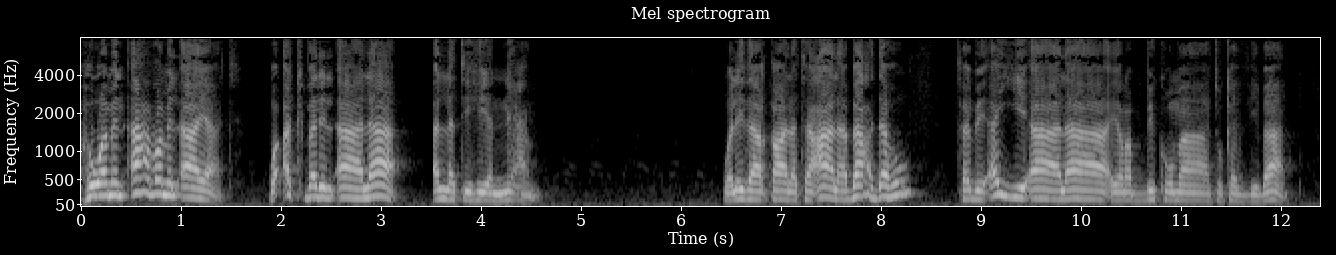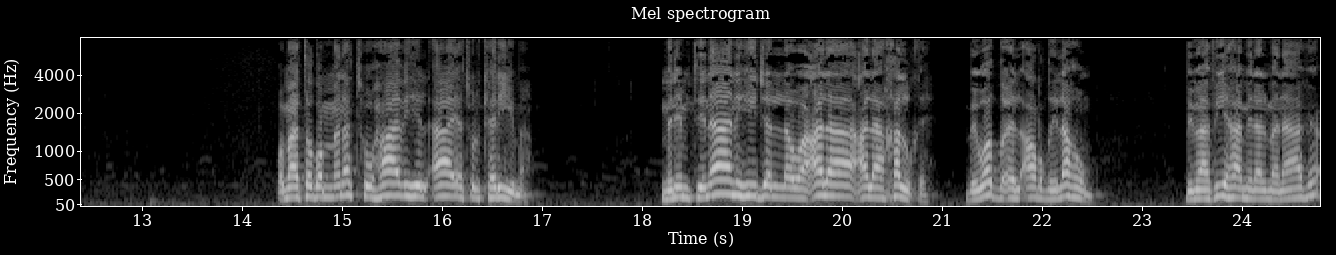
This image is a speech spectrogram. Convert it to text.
هو من أعظم الآيات وأكبر الآلاء التي هي النعم. ولذا قال تعالى بعده فبأي آلاء ربكما تكذبان؟ وما تضمنته هذه الآية الكريمة من امتنانه جل وعلا على خلقه بوضع الأرض لهم بما فيها من المنافع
